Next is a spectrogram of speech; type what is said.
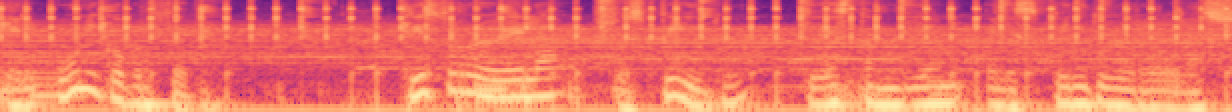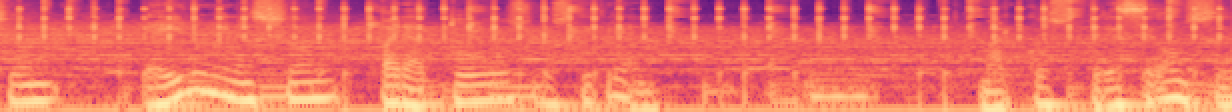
el único profeta. Cristo revela su espíritu es también el espíritu de revelación e iluminación para todos los que crean. Marcos 13:11,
